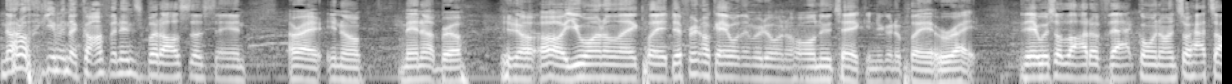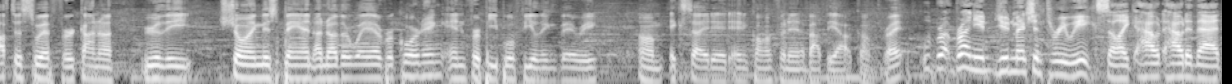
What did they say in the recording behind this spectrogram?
not only giving the confidence but also saying, all right, you know, man up, bro. You know, oh, you want to like play it different? Okay, well then we're doing a whole new take, and you're going to play it right. There was a lot of that going on. So hats off to Swift for kind of really showing this band another way of recording, and for people feeling very um, excited and confident about the outcome. Right? Well, Brian, you you'd mentioned three weeks. So like, how how did that?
